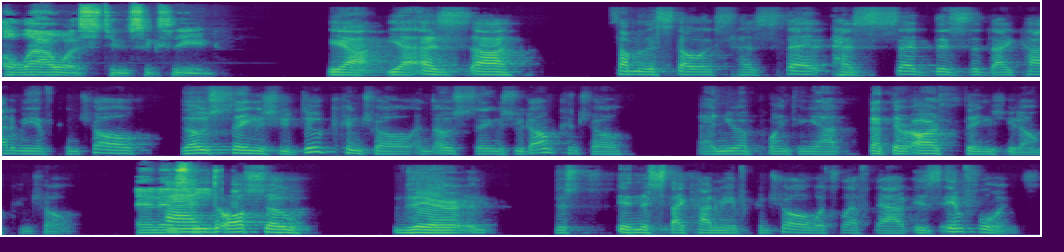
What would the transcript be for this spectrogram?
allow us to succeed. Yeah, yeah. As uh, some of the Stoics has said, has said, there's the dichotomy of control. Those things you do control, and those things you don't control. And you're pointing out that there are things you don't control, and, and also there, this in this dichotomy of control, what's left out is influence.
